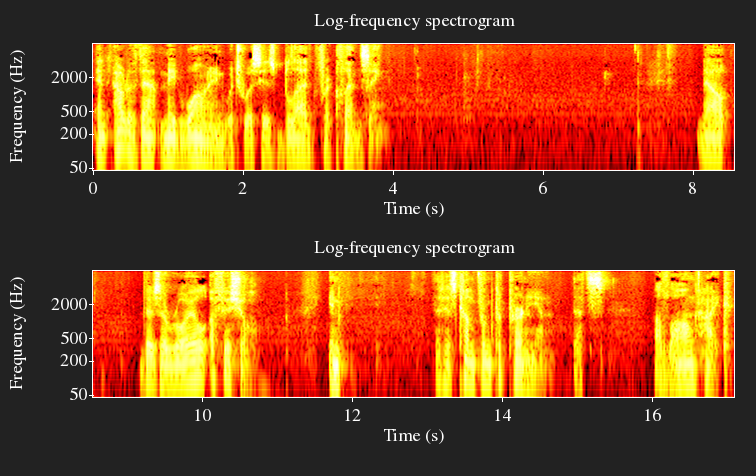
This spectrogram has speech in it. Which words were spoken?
and out of that made wine, which was his blood for cleansing. Now, there's a royal official in, that has come from Capernaum. That's a long hike.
